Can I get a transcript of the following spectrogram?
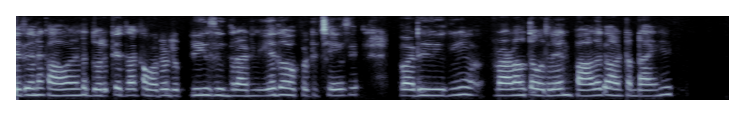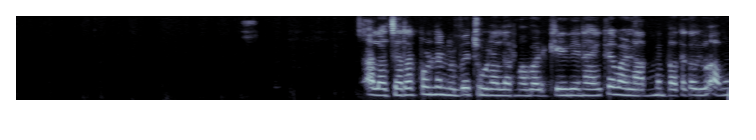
ఏదైనా కావాలంటే దొరికేదాకా వదలడు. ప్లీజ్ ఇంద్రాణి ఏదో ఒకటి చేసి వాడిని ప్రాణాలతో వదిలేని బాధగా అంటున్నాయని అలా జరగకుండా నువ్వే చూడాలమ్మా. వాడికి ఏదైనా అయితే వాళ్ళ అమ్మ బతకదు. అమ్మ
